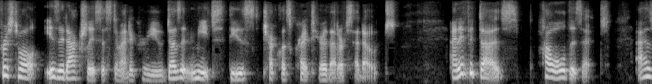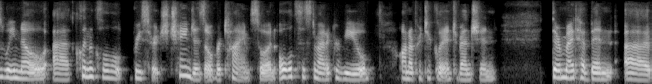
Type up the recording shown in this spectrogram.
first of all, is it actually a systematic review? Does it meet these checklist criteria that are set out? And if it does, how old is it? as we know, uh, clinical research changes over time. So an old systematic review on a particular intervention, there might have been uh,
